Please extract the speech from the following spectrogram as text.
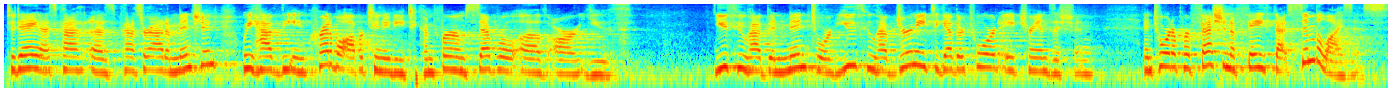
Today, as, pa- as Pastor Adam mentioned, we have the incredible opportunity to confirm several of our youth. Youth who have been mentored, youth who have journeyed together toward a transition and toward a profession of faith that symbolizes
